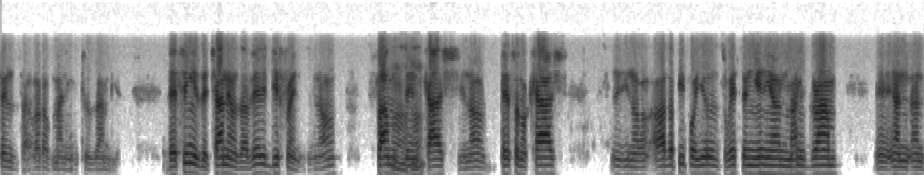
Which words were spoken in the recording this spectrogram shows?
sends a lot of money to Zambia. The thing is, the channels are very different. You know, some Mhm. send cash, you know, personal cash. You know, other people use Western Union, MoneyGram, and and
